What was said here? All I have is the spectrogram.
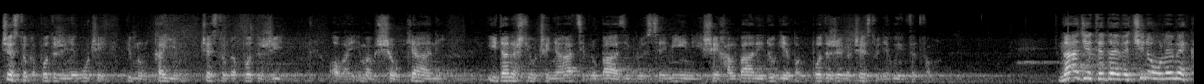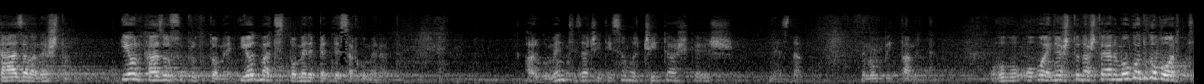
često ga podrži njegov učenj Ibn Kajim, često ga podrži ovaj, imam Šaukjani i današnji učenjaci, Ibn Bazi, Ibn Semini, Šeh Albani, drugi podrže ga često njegovim fetvama nađete da je većina uleme kazala nešto i on kazao suprotno tome i odmah ti spomene 15 argumenta. Argumenti znači ti samo čitaš kažeš ne znam, ne mogu biti pametan. Ovo, ovo je nešto na što ja ne mogu odgovoriti.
